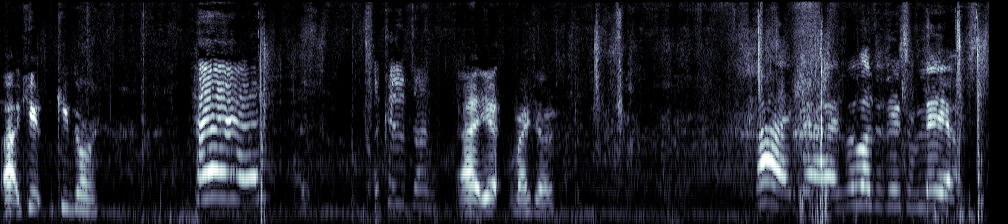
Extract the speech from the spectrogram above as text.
Alright, keep keep going. Hey. Okay, done. Alright, yeah, my turn. Alright guys, we're about to do some layups.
